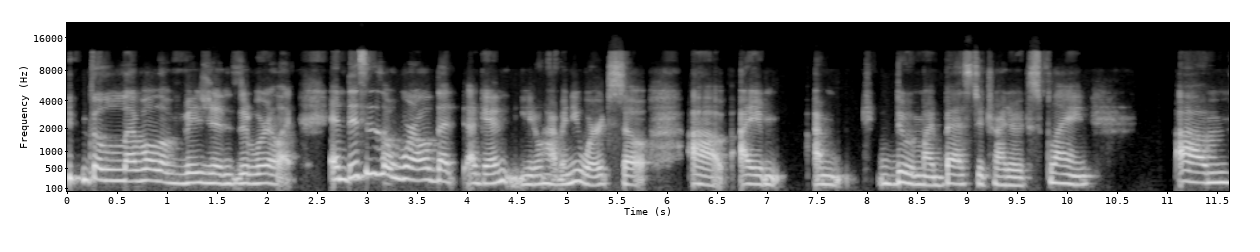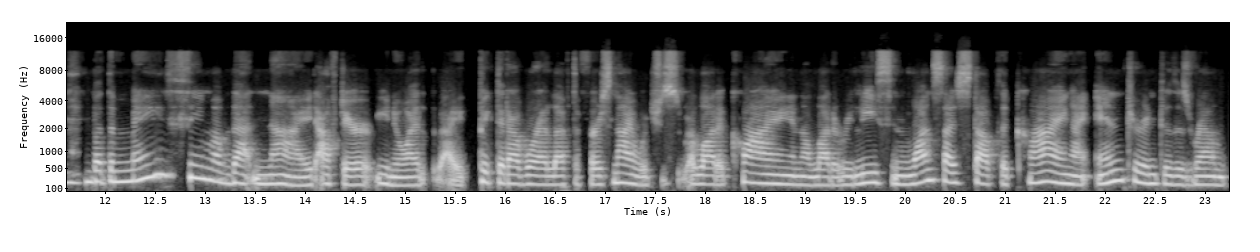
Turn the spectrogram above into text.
The level of visions that were like, and this is a world that again, you don't have any words. So uh, I'm I'm doing my best to try to explain. Um, but the main theme of that night, after you know, I I picked it up where I left the first night, which is a lot of crying and a lot of release. And once I stopped the crying, I enter into this realm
